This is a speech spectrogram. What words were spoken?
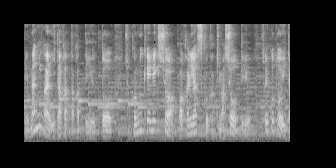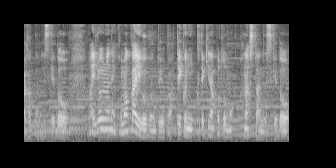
で何が言いたかったかっていうと職務経歴書は分かりやすく書きましょうっていうそういうことを言いたかったんですけどいろいろね細かい部分というかテクニック的なことも話したんですけど、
